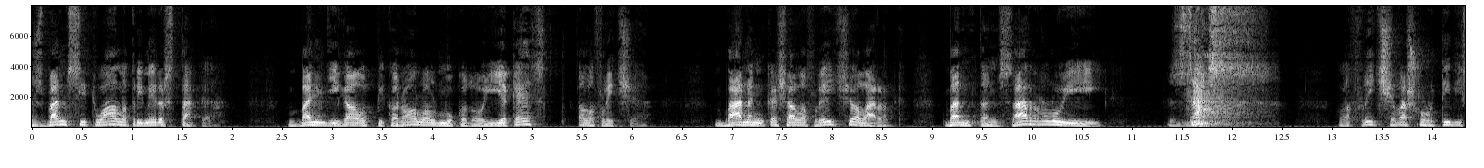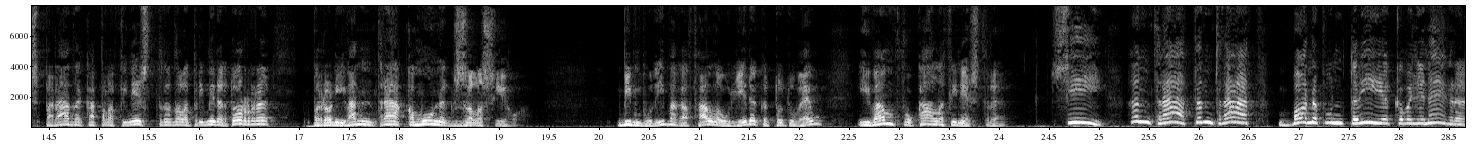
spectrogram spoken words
es van situar a la primera estaca. Van lligar el picarol al mocador i aquest a la fletxa. Van encaixar la fletxa a l'arc, van tensar-lo i... Zas! La fletxa va sortir disparada cap a la finestra de la primera torre, però n'hi va entrar com una exhalació. Bimbudí va agafar la ullera que tot ho veu i va enfocar a la finestra. Sí, ha entrat, ha entrat! Bona punteria, cavaller negre!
